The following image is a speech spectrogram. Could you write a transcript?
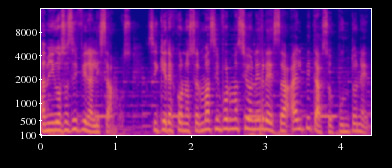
Amigos, así finalizamos. Si quieres conocer más información, ingresa a elpitazo.net.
